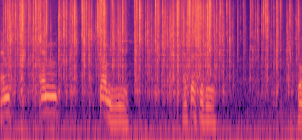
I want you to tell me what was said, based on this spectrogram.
M M.2 SSD 죠.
